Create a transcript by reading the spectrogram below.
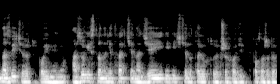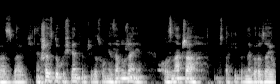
nazwijcie rzeczy po imieniu, a z drugiej strony nie traćcie nadziei i idźcie do tego, który przychodzi po to, żeby was zbawić. Ten chrzest w Duchu Świętym, czyli dosłownie zanurzenie, oznacza, to jest taki pewnego rodzaju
